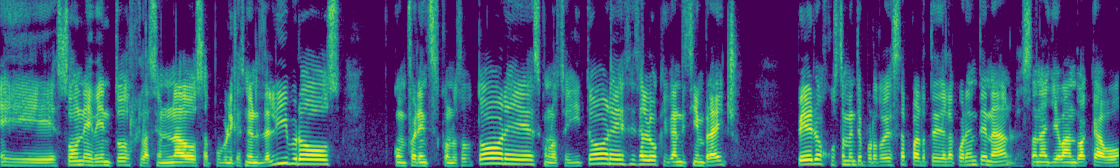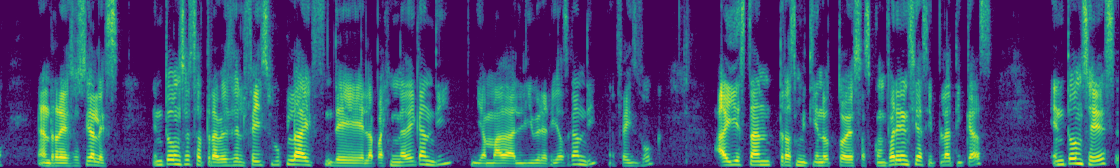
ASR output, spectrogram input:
eh, son eventos relacionados a publicaciones de libros, conferencias con los autores, con los editores. Es algo que Gandhi siempre ha hecho. Pero justamente por toda esta parte de la cuarentena lo están llevando a cabo en redes sociales. Entonces, a través del Facebook Live de la página de Gandhi, llamada Librerías Gandhi, en Facebook, ahí están transmitiendo todas esas conferencias y pláticas. Entonces,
